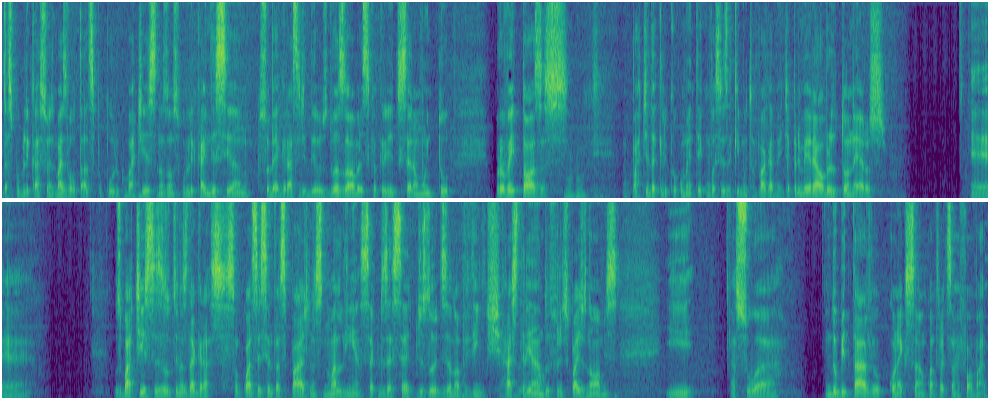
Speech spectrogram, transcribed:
das publicações mais voltadas para o público batista, nós vamos publicar ainda esse ano, sob a graça de Deus, duas obras que eu acredito que serão muito proveitosas Uhum. a partir daquilo que eu comentei com vocês aqui muito vagamente. A primeira é a obra do Toneros, é, Os Batistas e as Doutrinas da Graça. São quase 600 páginas, numa linha século 17, 18, 19, 20, rastreando os principais nomes e a sua indubitável conexão com a tradição reformada.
